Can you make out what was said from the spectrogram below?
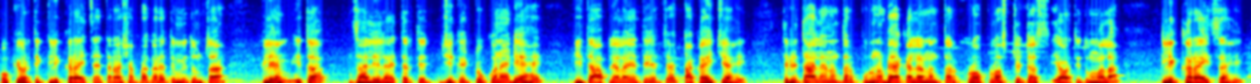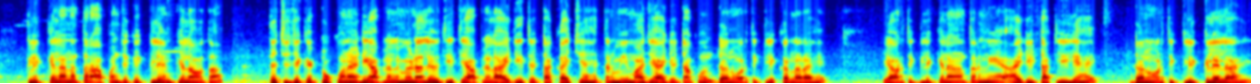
ओकेवरती क्लिक करायचं आहे. तर अशा प्रकारे तुम्ही तुमचा क्लेम इथं झालेला आहे. तर ते जी काही टोकन आय डी आहे ती इथं आपल्याला येथे टाकायची आहे. तर इथं आल्यानंतर पूर्ण बॅक आल्यानंतर क्रॉप लॉस स्टेटस यावरती तुम्हाला क्लिक करायचं आहे. क्लिक केल्यानंतर आपण जे काही क्लेम केला होता त्याची जे काही टोकन आय डी आपल्याला मिळाली होती ती आपल्याला आय डी इथे टाकायची आहे. तर मी माझी आय डी टाकून डनवरती क्लिक करणार आहे. यावरती क्लिक केल्यानंतर मी आय डी टाकलेली आहे. डनवरती क्लिक केलेलं आहे.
